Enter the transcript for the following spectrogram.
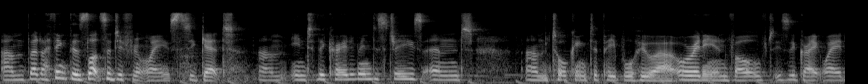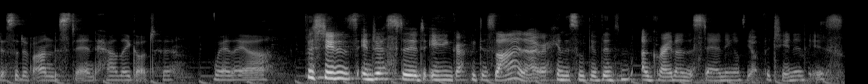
Um, but I think there's lots of different ways to get um, into the creative industries and um, talking to people who are already involved is a great way to sort of understand how they got to where they are. For students interested in graphic design, I reckon this will give them a great understanding of the opportunities.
